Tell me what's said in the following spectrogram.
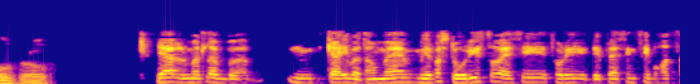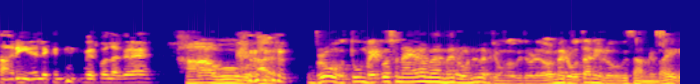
ओ ब्रो यार मतलब क्या ही बताऊँ मैं मेरे पास स्टोरीज तो ऐसी थोड़ी डिप्रेसिंग सी बहुत सारी हैं लेकिन मेरे को लग रहा है हाँ वो ब्रो तू मेरे को सुनाएगा मैं मैं रोने लग जाऊँगा अभी थोड़े और मैं रोता नहीं लोगों के सामने भाई।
